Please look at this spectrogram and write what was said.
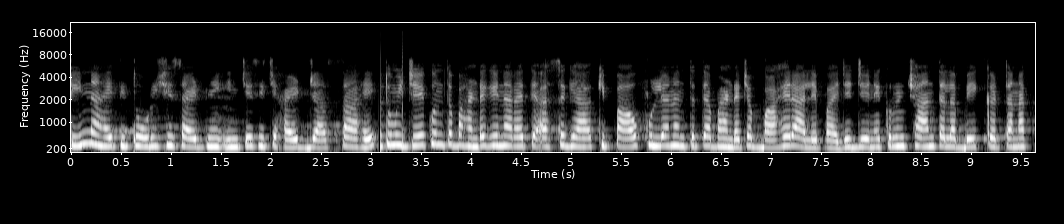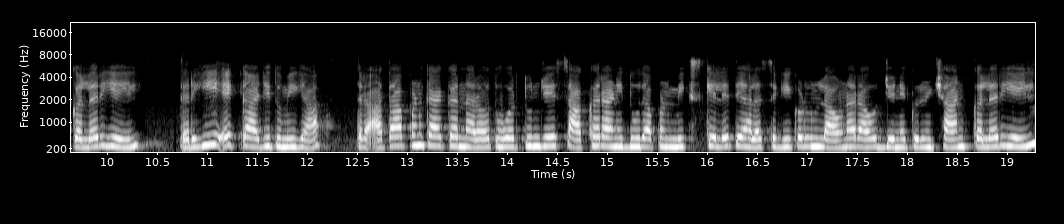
टीन आहे ती थोडीशी साईडने इंचेस हिची हाईट जास्त आहे. तुम्ही जे कोणतं भांडं घेणार आहे ते असं घ्या की पाव फुलल्यानंतर त्या भांड्याच्या बाहेर आले पाहिजे जेणेकरून छान त्याला बेक करताना कलर येईल. तर ही एक काळजी तुम्ही घ्या. तर आता आपण काय करणार आहोत? वरतून जे साखर आणि दूध आपण मिक्स केले ते ह्याला सगळीकडून लावणार आहोत जेणेकरून छान कलर येईल.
